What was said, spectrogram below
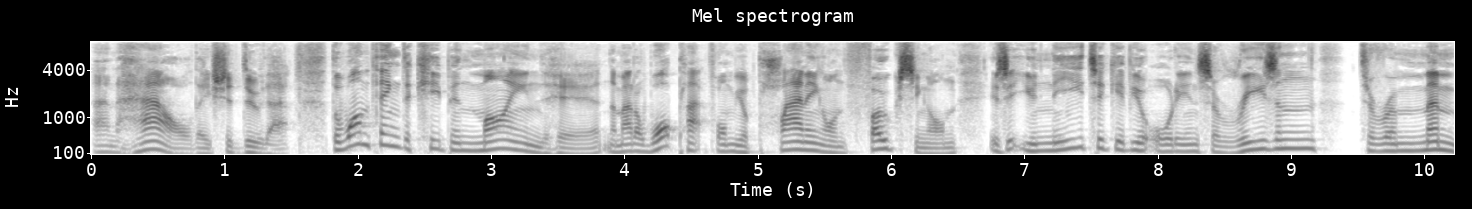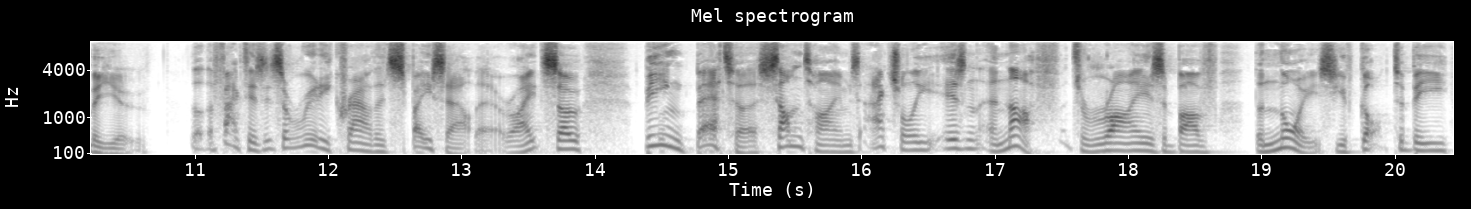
and how they should do that. The one thing to keep in mind here, no matter what platform you're planning on focusing on, is that you need to give your audience a reason to remember you. The fact is, it's a really crowded space out there, right? So, being better sometimes actually isn't enough to rise above the noise. You've got to be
